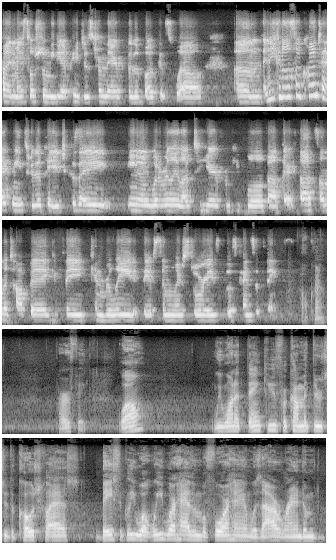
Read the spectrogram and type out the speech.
find my social media pages from there for the book as well. Um, and you can also contact me through the page because I, you know, would really love to hear from people about their thoughts on the topic, if they can relate, if they have similar stories, those kinds of things. Okay. Perfect. Well, we want to thank you for coming through to the coach class. Basically, what we were having beforehand was our random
